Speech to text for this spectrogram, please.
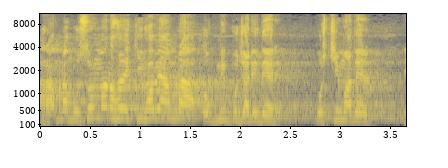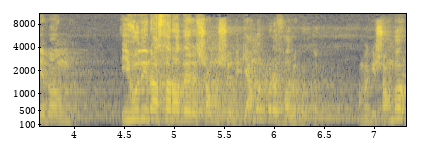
আর আমরা মুসলমান হয়ে কীভাবে আমরা অগ্নি পূজারীদের, পশ্চিমাদের এবং ইহুদি নাসারাদের সংস্কৃতি কেমন করে ফলো করতে আমরা কি সম্ভব?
